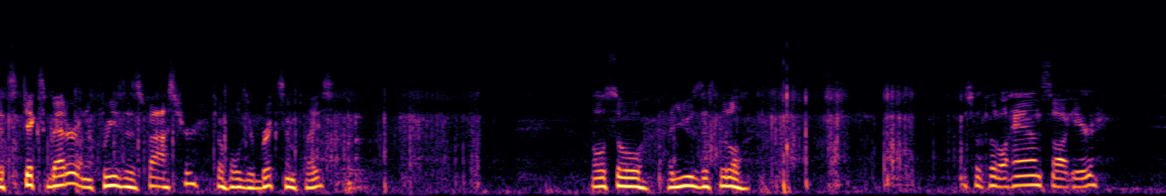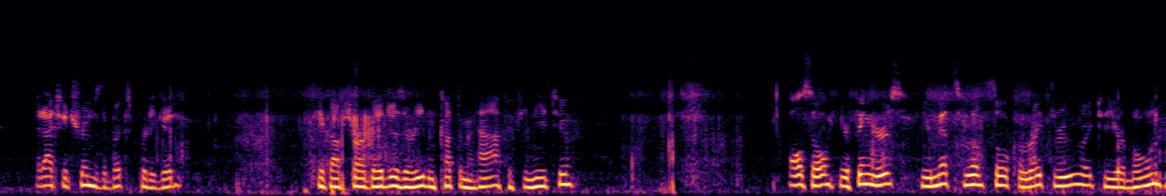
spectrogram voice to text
It sticks better and it freezes faster to hold your bricks in place. Also, I use this little this little hand saw here. It actually trims the bricks pretty good. Take off sharp edges or even cut them in half if you need to. Also, your fingers, your mitts will soak right through, right to your bone.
